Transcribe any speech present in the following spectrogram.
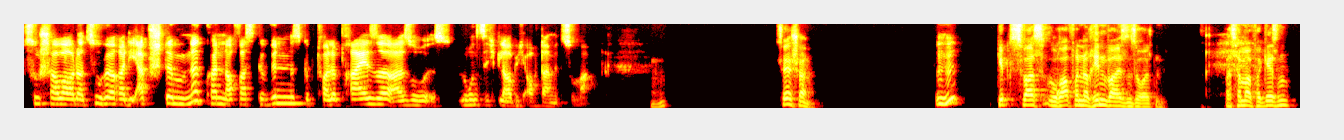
Zuschauer oder Zuhörer, die abstimmen, ne, können auch was gewinnen. Es gibt tolle Preise. Also es lohnt sich, glaube ich, auch damit zu machen. Mhm. Sehr schön. Mhm. Gibt es was, worauf wir noch hinweisen sollten? Was haben wir vergessen?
